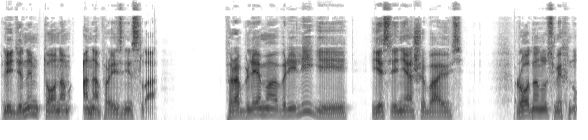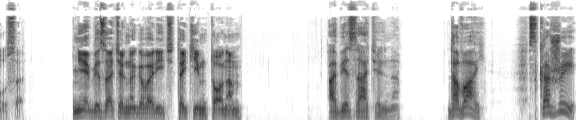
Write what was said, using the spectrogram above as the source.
Ледяным тоном она произнесла. «Проблема в религии, если не ошибаюсь». Ронан усмехнулся. Не обязательно говорить таким тоном. Обязательно. Давай, скажи,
